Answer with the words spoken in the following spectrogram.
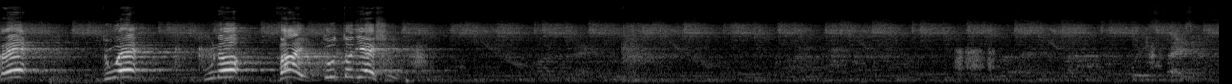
3, 2, 1, vai, tutto 10. Squat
